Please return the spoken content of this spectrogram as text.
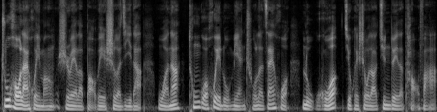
诸侯来会盟是为了保卫社稷的。我呢，通过贿赂免除了灾祸，鲁国就会受到军队的讨伐，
